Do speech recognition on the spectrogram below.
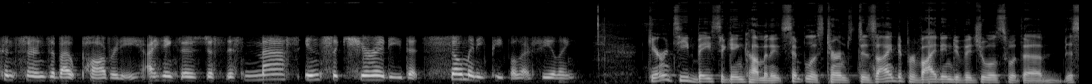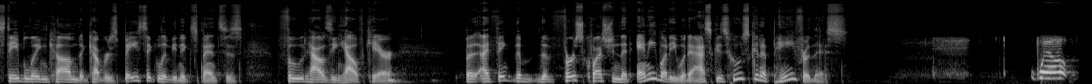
concerns about poverty. I think there's just this mass insecurity that so many people are feeling. Guaranteed basic income, in its simplest terms, designed to provide individuals with a, a stable income that covers basic living expenses, food, housing, health care. But I think the, the first question that anybody would ask is who's going to pay for this? Well,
